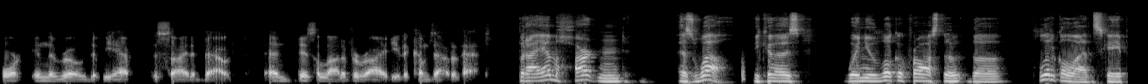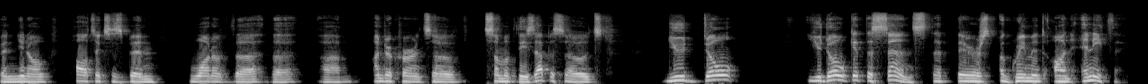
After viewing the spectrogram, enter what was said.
fork in the road that we have to decide about. And there's a lot of variety that comes out of that. But I am heartened as well because when you look across the, the political landscape, and you know, politics has been one of the the um, undercurrents of some of these episodes, you don't you don't get the sense that there's agreement on anything.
